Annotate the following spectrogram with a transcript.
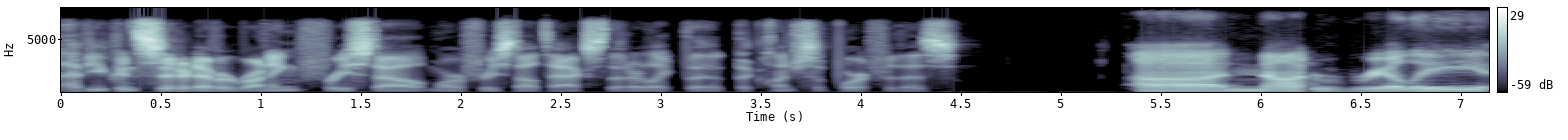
have you considered ever running freestyle, more freestyle attacks that are like the the clinch support for this? Uh, not really,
